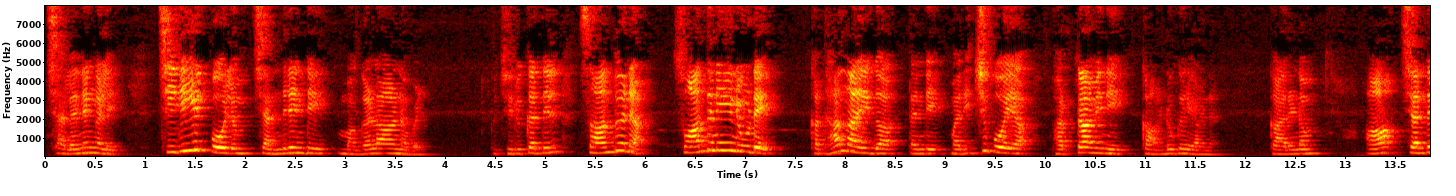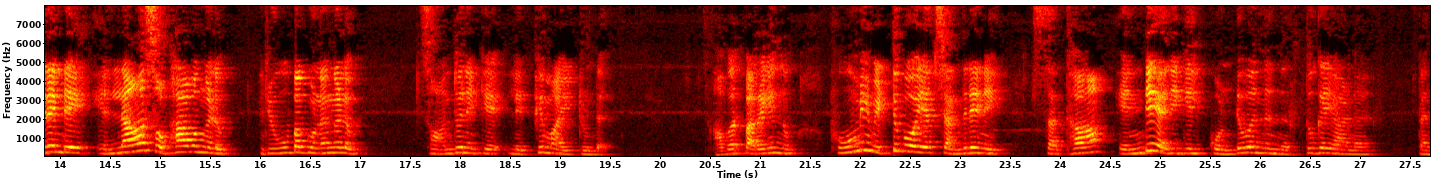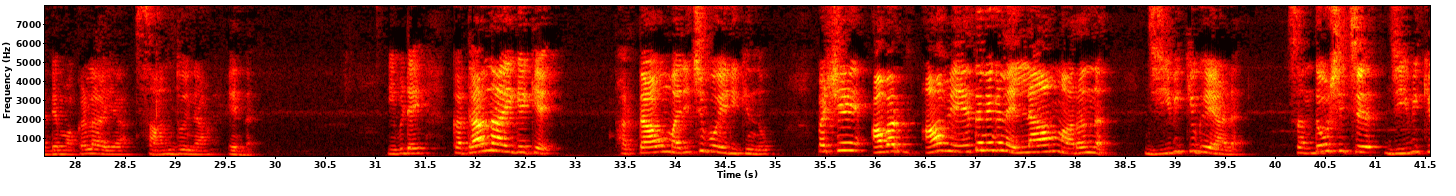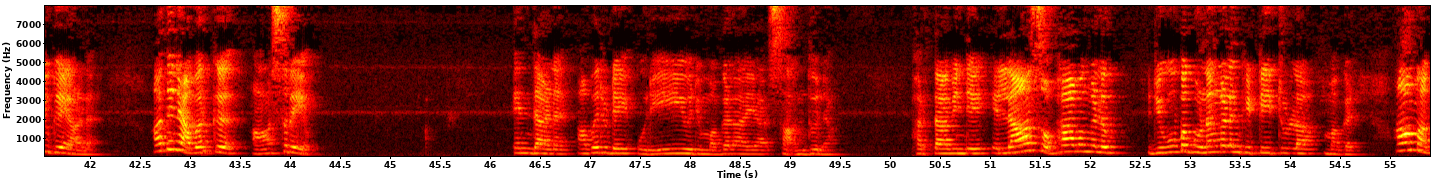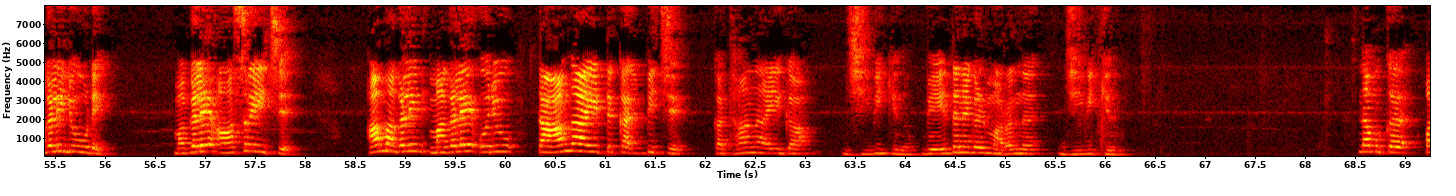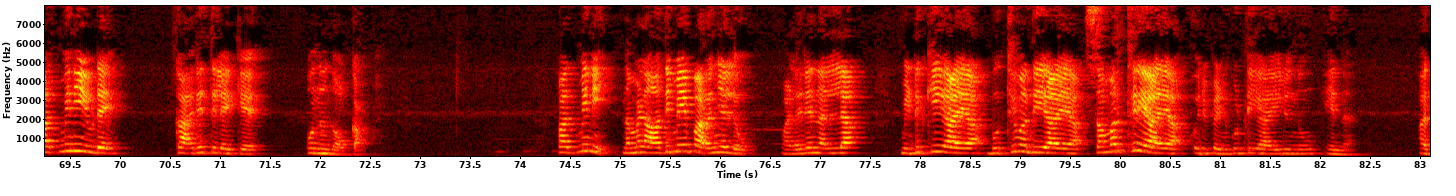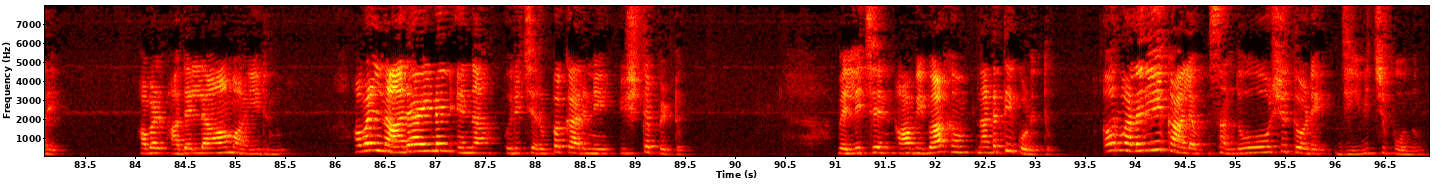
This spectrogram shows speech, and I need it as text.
ചലനങ്ങളിൽ ചിരിയിൽ പോലും ചന്ദ്രന്റെ മകളാണവൾ. ചുരുക്കത്തിൽ സാന്ത്വന സ്വാന്തനയിലൂടെ കഥാനായിക തന്റെ മരിച്ചുപോയ ഭർത്താവിനെ കാണുകയാണ്. കാരണം ആ ചന്ദ്രന്റെ എല്ലാ സ്വഭാവങ്ങളും രൂപഗുണങ്ങളും സാന്ത്വനയ്ക്ക് ലഭ്യമായിട്ടുണ്ട്. അവർ പറയുന്നു ഭൂമി വിട്ടുപോയ ചന്ദ്രനെ സദാ എന്റെ അരികിൽ കൊണ്ടുവന്ന് നിർത്തുകയാണ് തന്റെ മകളായ സാന്ത്വന എന്ന്. ഇവിടെ കഥാനായികയ്ക്ക് ഭർത്താവ് മരിച്ചുപോയിരിക്കുന്നു. പക്ഷേ അവർ ആ വേദനകളെല്ലാം മറന്ന് ജീവിക്കുകയാണ്. സന്തോഷിച്ച് ജീവിക്കുകയാണ്. അതിനവർക്ക് ആശ്രയം. എന്താണ് അവരുടെ ഒരേയൊരു മകളായ സാന്ത്വന. ഭർത്താവിന്റെ എല്ലാ സ്വഭാവങ്ങളും രൂപഗുണങ്ങളും കിട്ടിയിട്ടുള്ള മകൾ. ആ മകളിലൂടെ മകളെ ആശ്രയിച്ച് ആ മകളിൽ മകളെ ഒരു താങ്ങായിട്ട് കൽപ്പിച്ച് കഥാനായിക ജീവിക്കുന്നു. വേദനകൾ മറന്ന് ജീവിക്കുന്നു. നമുക്ക് പത്മിനിയുടെ കാര്യത്തിലേക്ക് ഒന്ന് നോക്കാം. പത്മിനി നമ്മൾ ആദ്യമേ പറഞ്ഞല്ലോ വളരെ നല്ല മിടുക്കിയായ ബുദ്ധിമതിയായ സമർത്ഥയായ ഒരു പെൺകുട്ടിയായിരുന്നു എന്ന്. അതെ അവൾ അതെല്ലാമായിരുന്നു. അവൾ നാരായണൻ എന്ന ഒരു ചെറുപ്പക്കാരനെ ഇഷ്ടപ്പെട്ടു. വെല്ലിച്ചൻ ആ വിവാഹം നടത്തി കൊടുത്തു. അവർ വളരെ കാലം സന്തോഷത്തോടെ ജീവിച്ചു പോന്നു.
